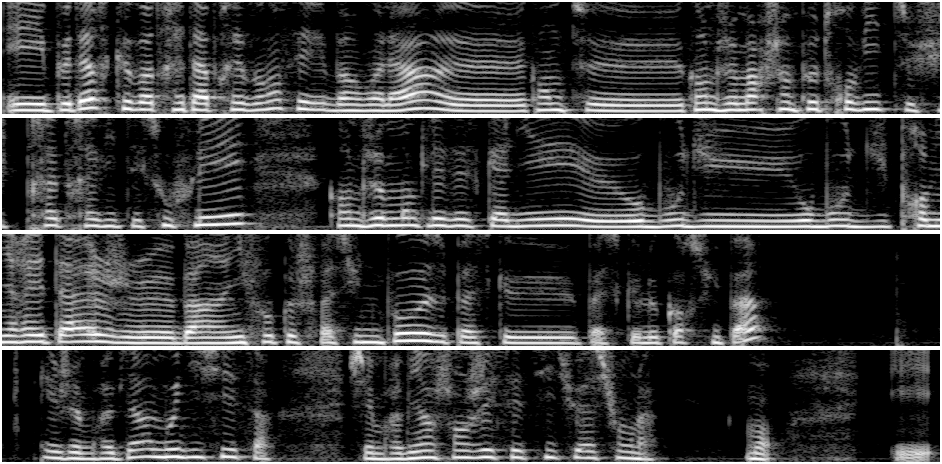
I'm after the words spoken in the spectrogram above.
Et peut-être que votre état présent, c'est ben voilà, euh, quand, euh, quand je marche un peu trop vite, je suis très très vite essoufflée. Quand je monte les escaliers euh, au, bout du, au bout du premier étage, ben il faut que je fasse une pause parce que, parce que le corps suit pas. Et j'aimerais bien modifier ça. J'aimerais bien changer cette situation-là. Bon. Et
